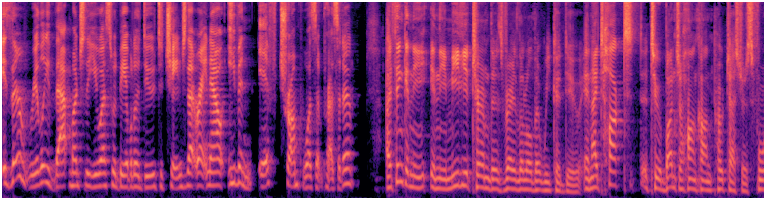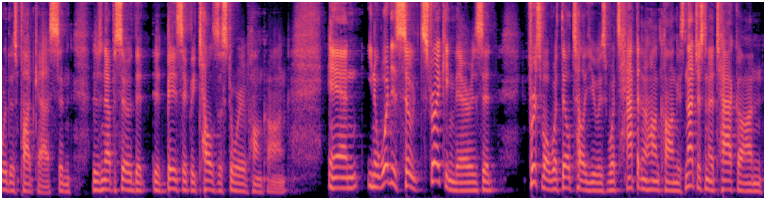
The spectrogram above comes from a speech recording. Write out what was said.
Is there really that much the US would be able to do to change that right now, even if Trump wasn't president? I think in the in the immediate term, there's very little that we could do. And I talked to a bunch of Hong Kong protesters for this podcast, and there's an episode that it basically tells the story of Hong Kong. And you know what is so striking there is that first of all, what they'll tell you is what's happened in Hong Kong is not just an attack on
